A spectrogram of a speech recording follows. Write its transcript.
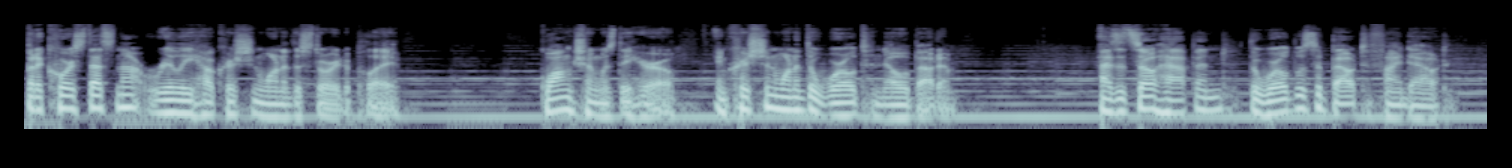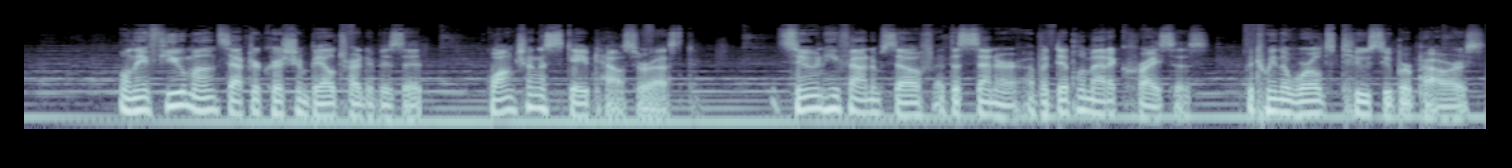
But of course, that's not really how Christian wanted the story to play. Guangcheng was the hero, and Christian wanted the world to know about him. As it so happened, the world was about to find out. Only a few months after Christian Bale tried to visit, Guangcheng escaped house arrest. Soon he found himself at the center of a diplomatic crisis between the world's two superpowers.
